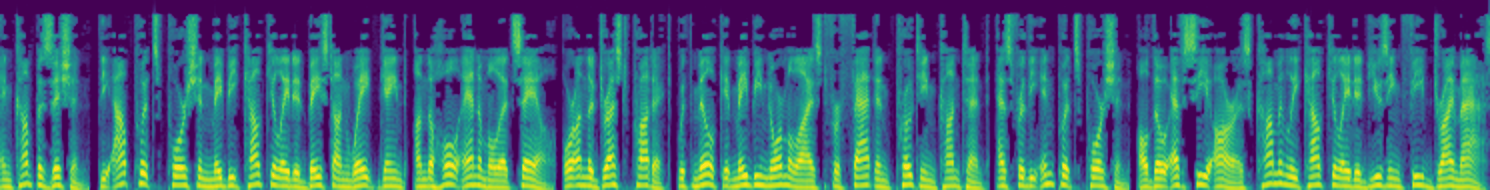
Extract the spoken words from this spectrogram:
and composition. The output's portion may be calculated based on weight gained, on the whole animal at sale, or on the dressed product. With milk, it may be normalized for fat and protein content. As for the input's portion, although FCR is commonly calculated using feed dry mass,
